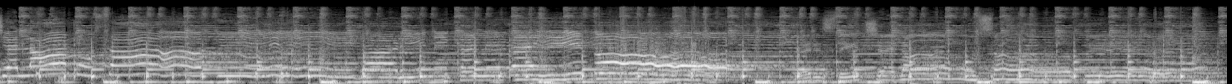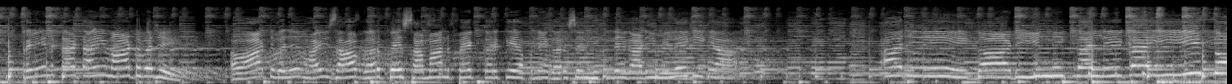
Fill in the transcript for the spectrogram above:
चला मुसाफिर गाड़ी निकल गई तो घर से चला ट्रेन का टाइम आठ बजे। अब आठ बजे भाई साहब घर पे सामान पैक करके अपने घर से निकले गाड़ी मिलेगी क्या? अरे गाड़ी निकल गई तो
